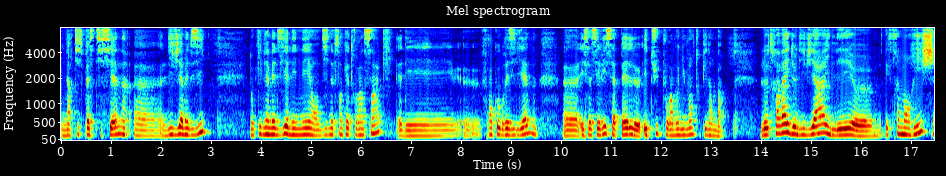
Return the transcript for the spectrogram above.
une artiste plasticienne, Livia Melzi. Donc Livia Melzi, elle est née en 1985, elle est franco-brésilienne et sa série s'appelle Études pour un monument Tupinamba. Le travail de Livia, il est extrêmement riche,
